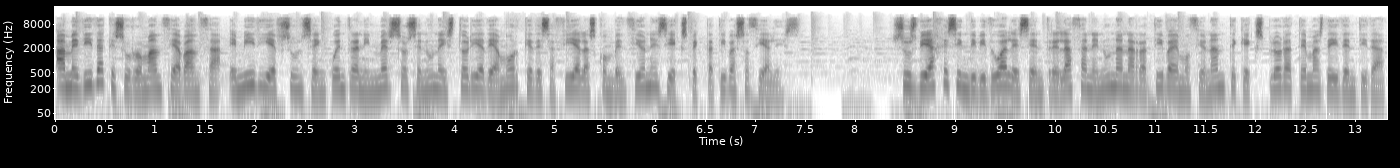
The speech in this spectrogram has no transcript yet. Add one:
A medida que su romance avanza, Emir y Efsun se encuentran inmersos en una historia de amor que desafía las convenciones y expectativas sociales. Sus viajes individuales se entrelazan en una narrativa emocionante que explora temas de identidad,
